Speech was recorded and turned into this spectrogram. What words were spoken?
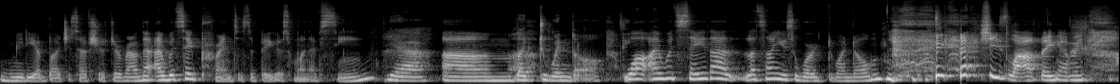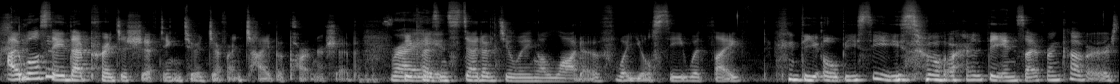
media budgets have shifted around that. I would say print is the biggest one I've seen. yeah. Um. Like dwindle. Well, I would say that let's not use the word dwindle. She's laughing at me. I will say that print is shifting to a different type of partnership. Right. Because instead of doing a lot of what you'll see with like the OBCs or the inside front covers.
